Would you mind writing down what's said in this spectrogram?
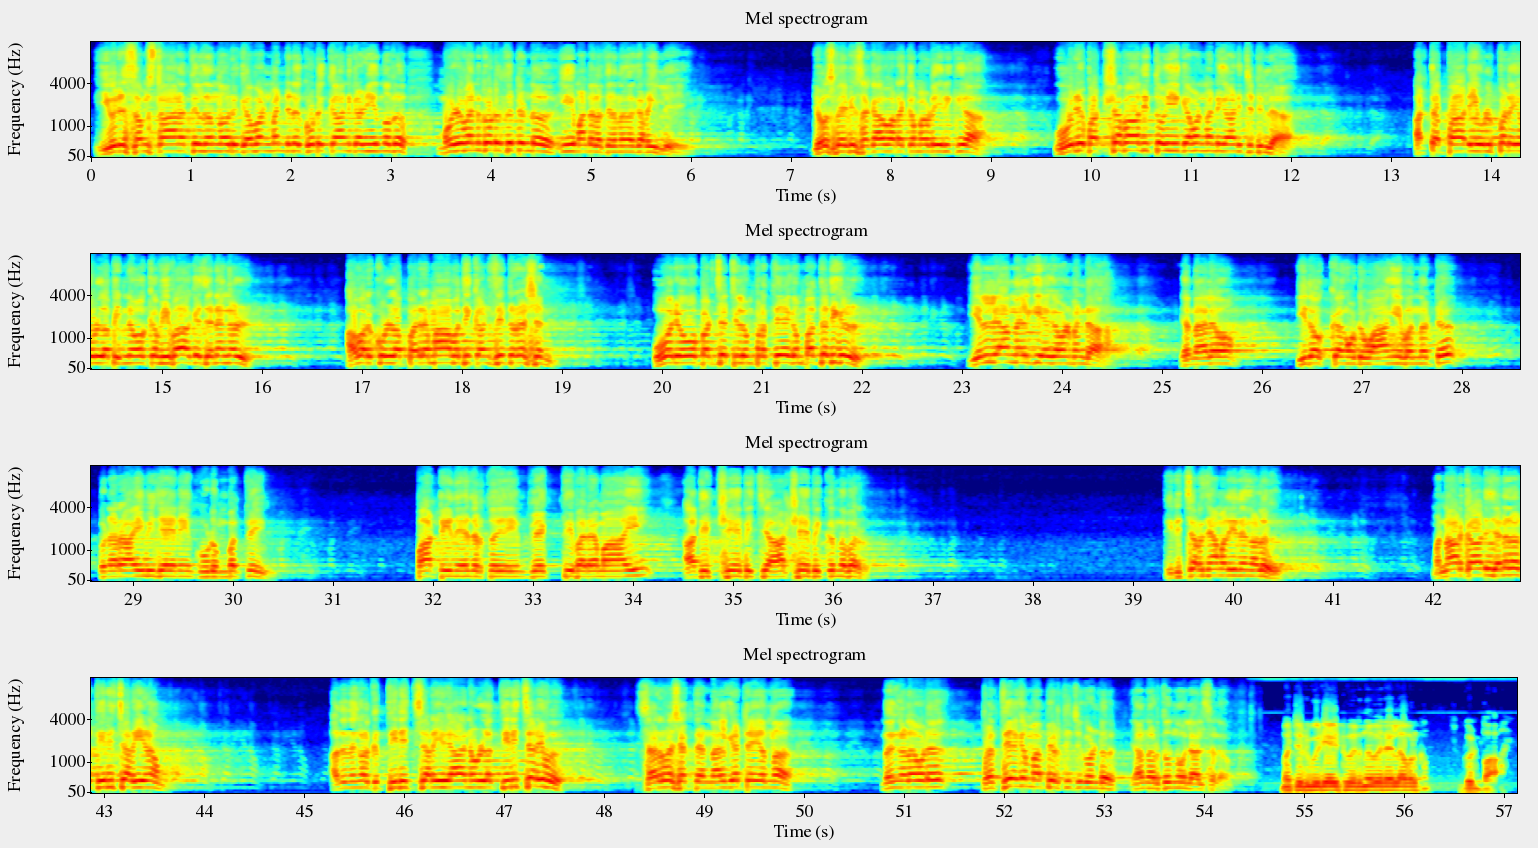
ഈ ഒരു സംസ്ഥാനത്തിൽ നിന്ന് ഒരു ഗവൺമെന്റിന് കൊടുക്കാൻ കഴിയുന്നത് മുഴുവൻ കൊടുത്തിട്ടുണ്ട് ഈ മണ്ഡലത്തിൽ നിങ്ങൾക്ക് അറിയില്ലേ ജോസ് ബേബി സഖാവ് അടക്കം അവിടെ ഇരിക്കുക. ഒരു പക്ഷപാതിത്വം ഈ ഗവൺമെന്റ് കാണിച്ചിട്ടില്ല. അട്ടപ്പാടി ഉൾപ്പെടെയുള്ള പിന്നോക്ക വിഭാഗ ജനങ്ങൾ അവർക്കുള്ള പരമാവധി കൺസിഡറേഷൻ ഓരോ ബഡ്ജറ്റിലും പ്രത്യേകം പദ്ധതികൾ എല്ലാം നൽകിയ ഗവൺമെന്റാ. എന്നാലോ ഇതൊക്കെ അങ്ങോട്ട് വാങ്ങി വന്നിട്ട് പിണറായി വിജയനെയും കുടുംബത്തെയും പാർട്ടി നേതൃത്വത്തെയും വ്യക്തിപരമായി അധിക്ഷേപിച്ച് ആക്ഷേപിക്കുന്നവർ. തിരിച്ചറിഞ്ഞാൽ മതി നിങ്ങൾ. മണ്ണാർക്കാട് ജനത തിരിച്ചറിയണം. അത് നിങ്ങൾക്ക് തിരിച്ചറിയാനുള്ള തിരിച്ചറിവ് സർവശക്തൻ നൽകട്ടെ എന്ന് നിങ്ങളോട് പ്രത്യേകം അഭ്യർത്ഥിച്ചുകൊണ്ട് ഞാൻ നിർത്തുന്നു ലാൽസലാം മറ്റൊരു വീഡിയോ ആയിട്ട് വരുന്നവരെല്ലാവർക്കും ഗുഡ് ബൈ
